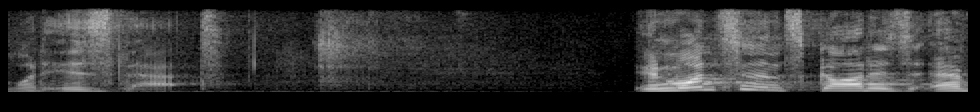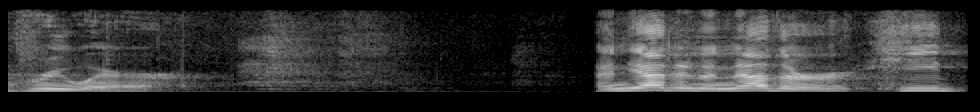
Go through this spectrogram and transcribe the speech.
What is that? In one sense, God is everywhere. And yet, in another, he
